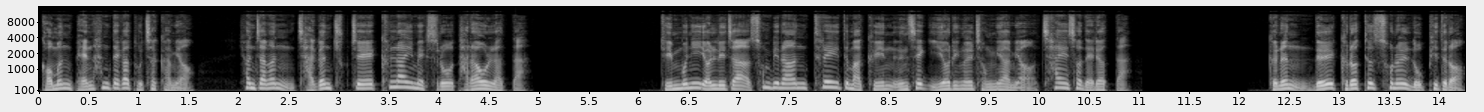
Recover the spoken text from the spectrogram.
검은 밴한 대가 도착하며 현장은 작은 축제의 클라이맥스로 달아올랐다. 뒷문이 열리자 손비나은 트레이드마크인 은색 이어링을 정리하며 차에서 내렸다. 그는 늘 그렇듯 손을 높이 들어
